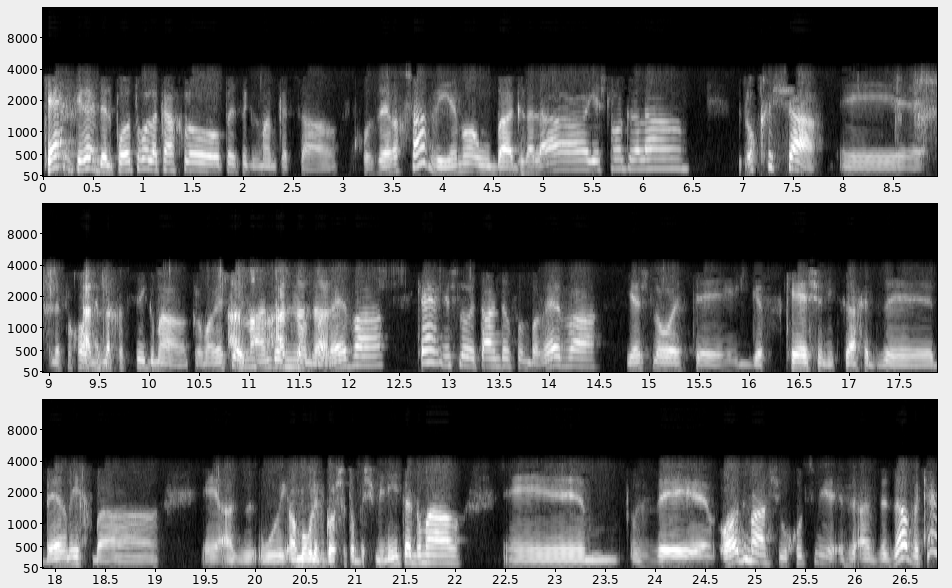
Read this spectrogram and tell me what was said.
כן, תראה, דל פוטרו לקח לו פסק זמן קצר, חוזר עכשיו, הוא בהגרלה, יש לו הגרלה לא קשה, אה, לפחות עד לחצי גמר. כלומר, יש לו את אנדרסון ברבע, כן, יש לו את אנדרסון ברבע, יש לו את אה, גסקה שניצח את זה ברליך, ב... אה, אז הוא אמור לפגוש אותו בשמינית הגמר. ועוד משהו, חוץ מ... וזהו, וכן,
